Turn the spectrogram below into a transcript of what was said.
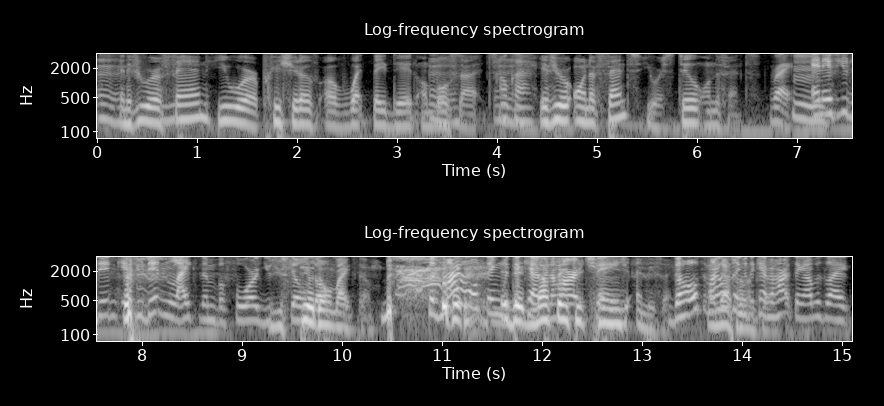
and if you were a fan, you were appreciative of what they did on both sides. Okay. If you were on the fence, you were still on the fence. Right. Hmm. And if you didn't if you didn't like them before, you, You still, still, don't, don't like them. Because my whole thing it with the did Kevin nothing Hart to change thing, anything. the whole my And whole that's thing with the I'm Kevin saying. Hart thing, I was like,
